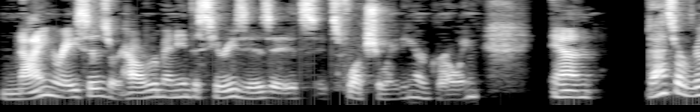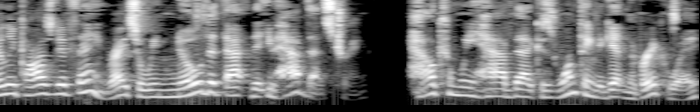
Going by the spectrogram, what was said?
nine races or however many the series is. It's, it's fluctuating or growing. And that's a really positive thing, right? So we know that that, that you have that strength. How can we have that? Because one thing to get in the breakaway,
